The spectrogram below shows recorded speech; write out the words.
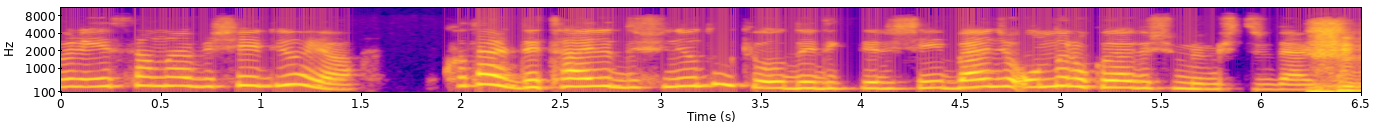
Böyle insanlar bir şey diyor ya. O kadar detaylı düşünüyordum ki o dedikleri şeyi. Bence onlar o kadar düşünmemiştir derken.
